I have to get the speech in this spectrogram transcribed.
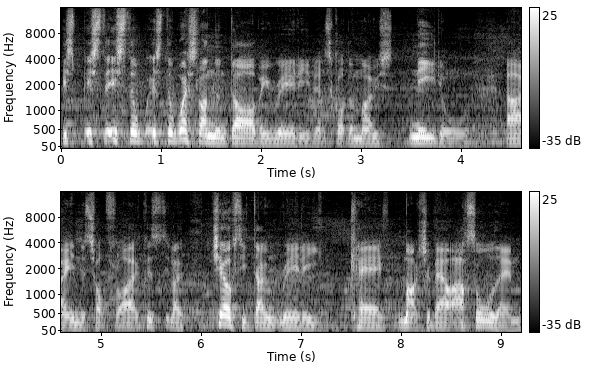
it's it's it's the it's the West London derby really that's got the most needle uh, in the top flight because you know Chelsea don't really care much about us or them.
